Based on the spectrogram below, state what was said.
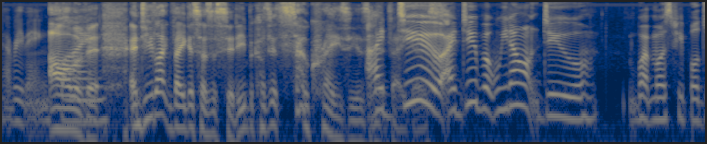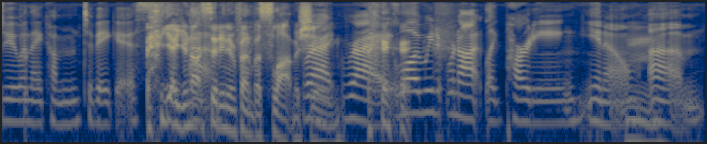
everything. All of it. And do you like Vegas as a city because it's so crazy, isn't I it? Vegas? do, I do, but we don't do what most people do when they come to Vegas. yeah, you're not Um, sitting in front of a slot machine. Right, right. well, we, we're not like partying, you know, Mm. um,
